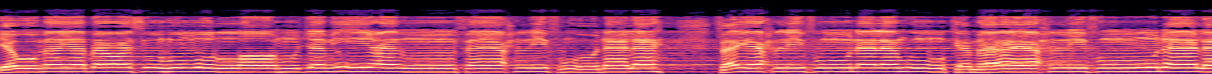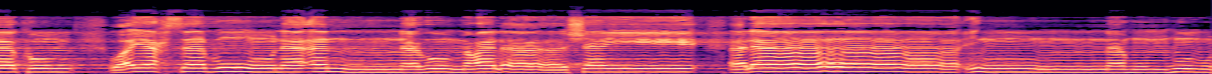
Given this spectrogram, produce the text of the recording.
يوم يبعثهم الله جميعا فيحلفون له فيحلفون له كما يحلفون لكم ويحسبون أنهم على شيء. ألا إنهم هم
